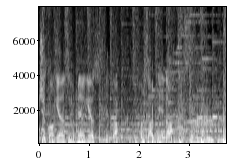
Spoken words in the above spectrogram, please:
주광현 3명이었습니다. 감사합니다.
